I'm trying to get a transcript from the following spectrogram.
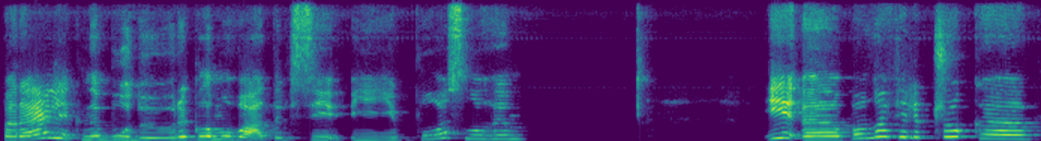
перелік. Не буду рекламувати всі її послуги. І е, Павло Філіпчук е,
